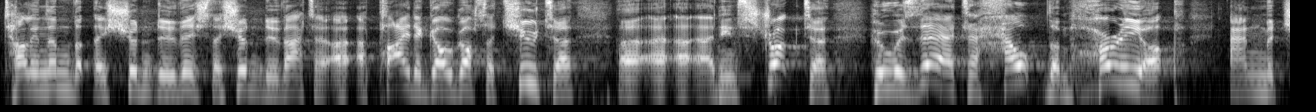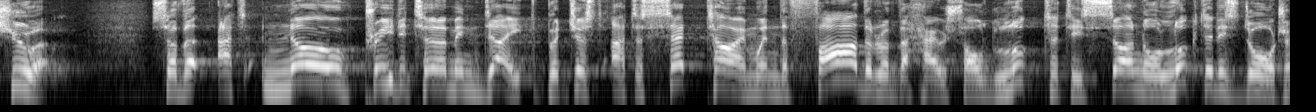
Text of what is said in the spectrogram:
telling them that they shouldn't do this, they shouldn't do that. A, a pedagogos, a tutor, uh, a, an instructor who was there to help them hurry up and mature. So that at no predetermined date, but just at a set time when the father of the household looked at his son or looked at his daughter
